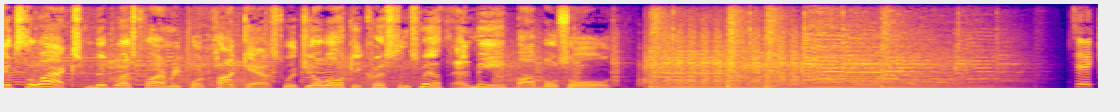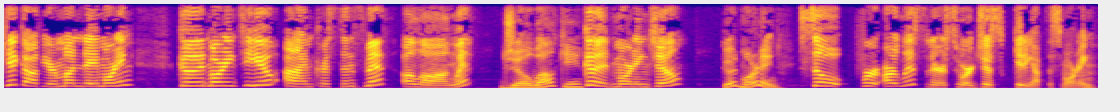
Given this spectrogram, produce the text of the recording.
It's the Wax Midwest Farm Report podcast with Joe Welke, Kristen Smith, and me, Bob Bosold. To kick off your Monday morning, good morning to you. I'm Kristen Smith, along with Jill Welke. Good morning, Jill. Good morning. So, for our listeners who are just getting up this morning,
